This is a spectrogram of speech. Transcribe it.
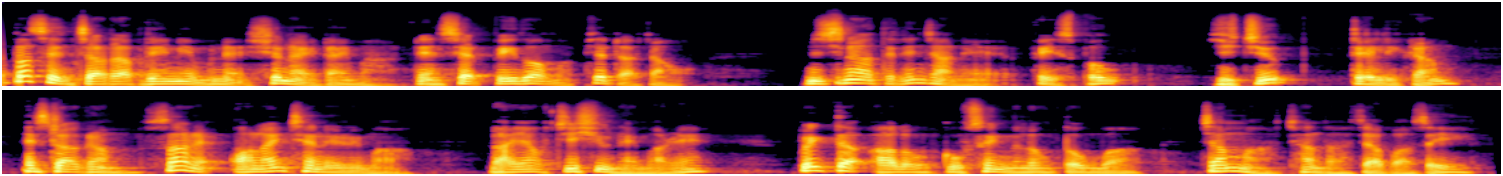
အပတ်စဉ်ကြာတာပရင်းနေ့မနေ့၈နိုင်တိုင်းမှာတင်ဆက်ပေးသွားမှာဖြစ်တာကြောင့်မြစ်ချနာသတင်းချာနယ် Facebook YouTube Telegram Instagram စတဲ့ online channel တွေမှာလာရောက်ကြည့်ရှုနိုင်ပါတယ်ပရိသတ်အားလုံးကိုယ်စိတ်နှလုံးသုံးပါကျမ်းမာချမ်းသာကြပါစေ။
